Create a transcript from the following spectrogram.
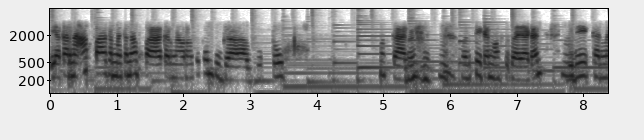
ya karena apa? Karena kenapa? Karena orang itu kan juga butuh makan. Ngerti kan maksud saya kan? Hmm. jadi karena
